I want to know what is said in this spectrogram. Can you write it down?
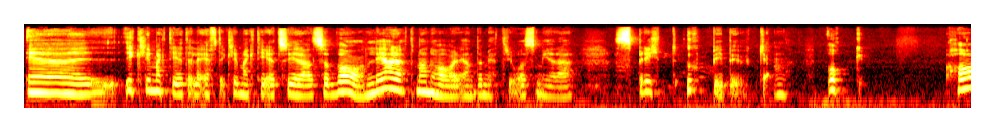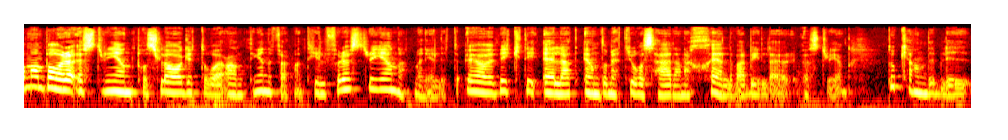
eh, i klimakteriet eller efter klimakteriet så är det alltså vanligare att man har endometrios mera spritt upp i buken. Och har man bara östrogenpåslaget då antingen för att man tillför östrogen, att man är lite överviktig eller att endometrioshärdarna själva bildar östrogen, då kan det bli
